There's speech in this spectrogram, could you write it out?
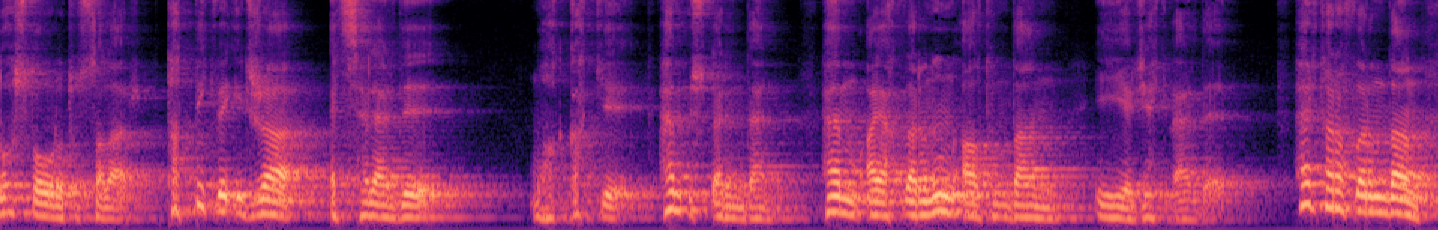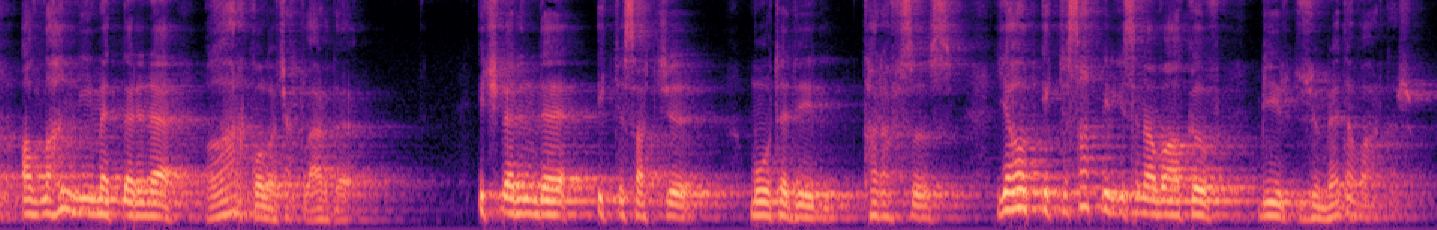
dosdoğru tutsalar, tatbik ve icra etselerdi, muhakkak ki hem üstlerinden hem ayaklarının altından yiyeceklerdi. Her taraflarından Allah'ın nimetlerine gark olacaklardı. İçlerinde iktisatçı, mutedil, tarafsız yahut iktisat bilgisine vakıf bir zümre de vardır.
